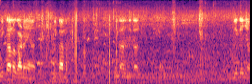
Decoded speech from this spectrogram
निकालो गाड़ा यहाँ से निकालो। निकाल निकाल। लेके जाओ।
